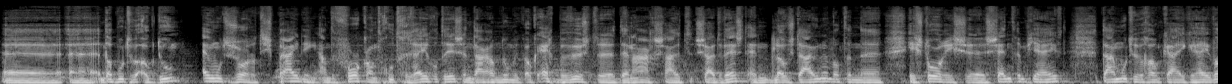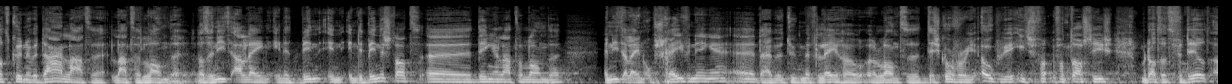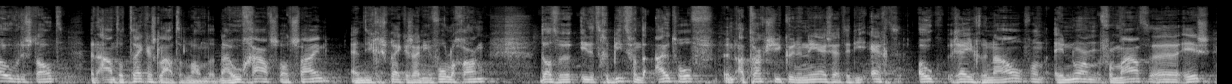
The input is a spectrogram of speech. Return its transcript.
En dat moeten we ook doen. En we moeten zorgen dat die spreiding aan de voorkant goed geregeld is. En daarom noem ik ook echt bewust Den Haag Zuid, Zuidwest en Loosduinen, wat een historisch uh, heeft. Daar moeten we gewoon kijken, hey, wat kunnen we daar laten, laten landen? Dat we niet alleen in, het bin, in, in de binnenstad dingen laten landen. En niet alleen op Scheveningen. Uh, daar hebben we natuurlijk met Legoland Discovery ook weer iets fantastisch. Maar dat het verdeeld over de stad een aantal trekkers laten landen. Nou, hoe gaaf zal het zijn? En die gesprekken zijn in volle gang. Dat we in het gebied van de Uithof een attractie kunnen neerzetten... die echt ook regionaal van enorm formaat uh, is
